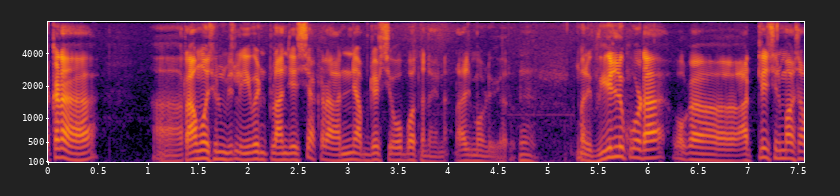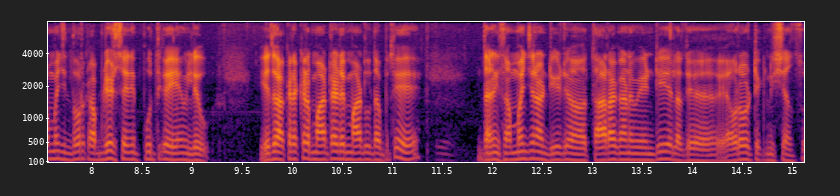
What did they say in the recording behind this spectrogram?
అక్కడ రామోజీ ఫిల్మ్స్లో ఈవెంట్ ప్లాన్ చేసి అక్కడ అన్ని అప్డేట్స్ ఇవ్వబోతున్నాడు ఆయన రాజమౌళి గారు. మరి వీళ్ళు కూడా ఒక అట్లీ సినిమాకి సంబంధించిన వరకు అప్డేట్స్ అనేవి పూర్తిగా ఏమీ లేవు. ఏదో అక్కడక్కడ మాట్లాడే మాటలు తప్పితే దానికి సంబంధించిన డీటె తారాగణం ఏంటి లేకపోతే ఎవరో టెక్నీషియన్స్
